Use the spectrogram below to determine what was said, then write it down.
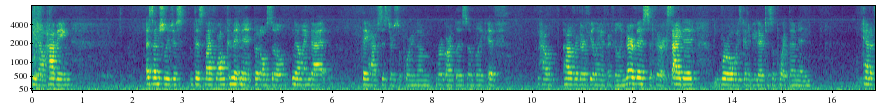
you know having essentially just this lifelong commitment but also knowing that they have sisters supporting them regardless of like if how however they're feeling if they're feeling nervous if they're excited we're always going to be there to support them and kind of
